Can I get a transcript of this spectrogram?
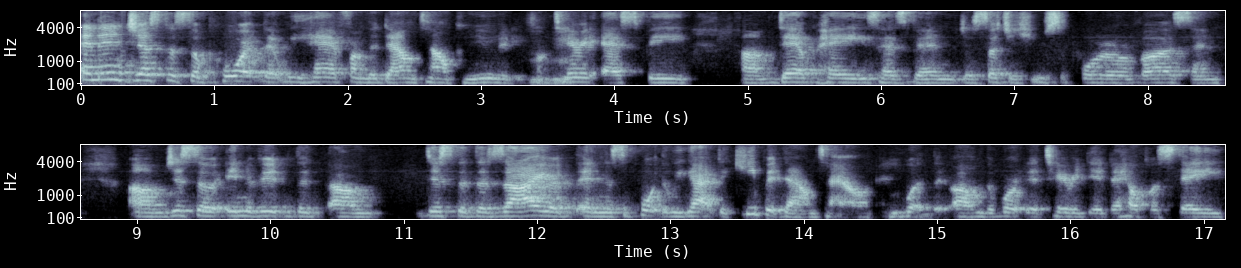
And then just the support that we had from the downtown community, from Mhm. Terry Espy, um, Deb Hays has been just such a huge supporter of us, and um, just the individual, the, um, just the desire and the support that we got to keep it downtown, and what the, um, the work that Terry did to help us stay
